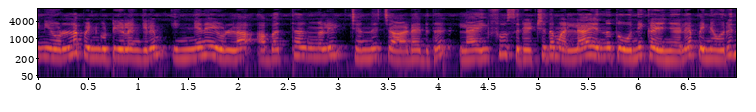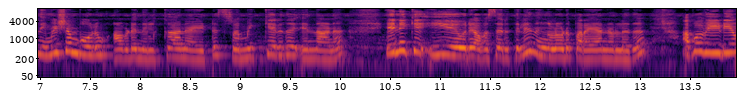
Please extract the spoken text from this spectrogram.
ഇനിയുള്ള പെൺകുട്ടികളെങ്കിലും ഇങ്ങനെയുള്ള അബദ്ധങ്ങളിൽ ചെന്ന് ചാടരുത്. ലൈഫ് സുരക്ഷിതമല്ല എന്ന് തോന്നിക്കഴിഞ്ഞാൽ പിന്നെ ഒരു നിമിഷം പോലും അവിടെ നിൽക്കാനായിട്ട് ശ്രമിക്കരുത് എന്നാണ് എനിക്ക് ഈ ഒരു അവസരത്തിൽ നിങ്ങളോട് പറയാനുള്ളത്. അപ്പോൾ വീഡിയോ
